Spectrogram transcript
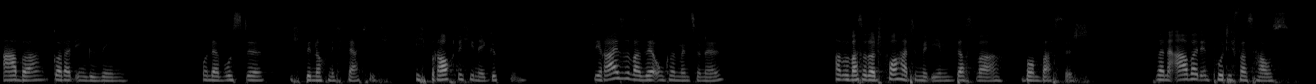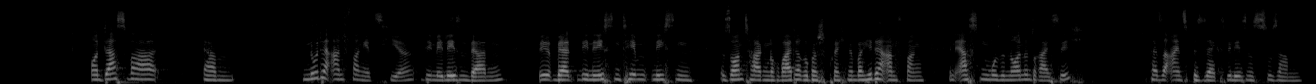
Aber Gott hat ihn gesehen und er wusste, ich bin noch nicht fertig. Ich brauche dich in Ägypten. Die Reise war sehr unkonventionell. Aber was er dort vorhatte mit ihm, das war bombastisch. Seine Arbeit in Potiphas Haus. Und das war ähm, nur der Anfang jetzt hier, den wir lesen werden. Wir werden in den nächsten, Themen, nächsten Sonntagen noch weiter darüber sprechen, aber hier der Anfang in 1. Mose 39, Verse 1 bis 6. Wir lesen es zusammen.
